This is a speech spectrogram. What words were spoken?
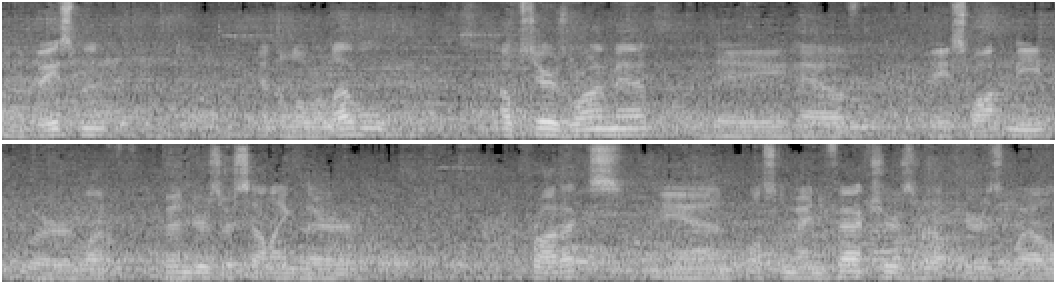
in the basement at the lower level. Upstairs where I'm at, they have a swap meet where a lot of vendors are selling their products and also manufacturers are up here as well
